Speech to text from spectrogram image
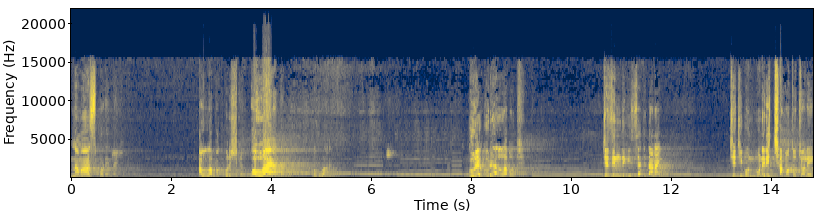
নামাজ পড়ে নাই। আল্লাহ পাক পরিষ্কার, বহু আয়াত বহু আয়াত। ঘুরে ঘুরে আল্লাহ বলছে, যে জিন্দিগি সেজদা নাই, যে জীবন মনের ইচ্ছা মতো চলে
